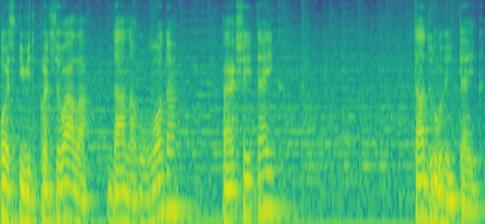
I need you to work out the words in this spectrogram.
Ось і відпрацювала дана угода, перший тейк та другий тейк.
